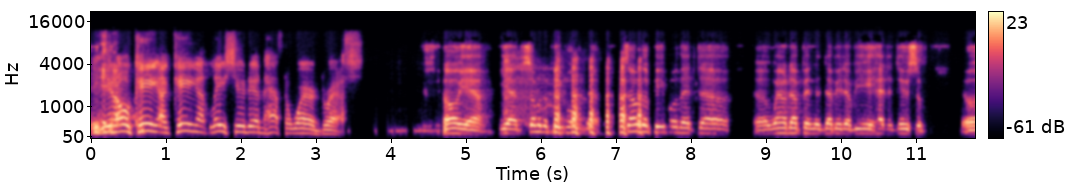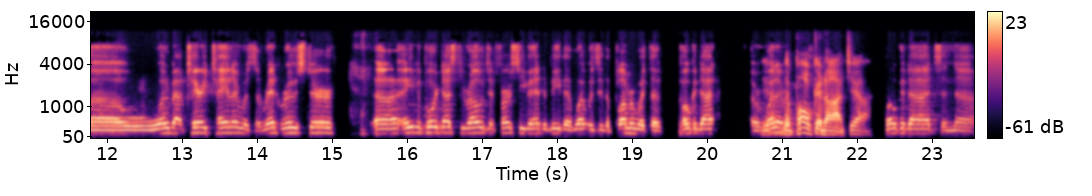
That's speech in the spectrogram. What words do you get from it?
You know, King, a King, at least you didn't have to wear a dress. Oh yeah, yeah. Some of the people, some of the people that uh, uh, wound up in the WWE had to do some. Uh, what about Terry Taylor? Was the Red Rooster? Uh, even poor Dusty Rhodes. At first, he had to be the what was he, the plumber with the polka dot or yeah, whatever. The polka dots, yeah. Polka dots, and uh,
